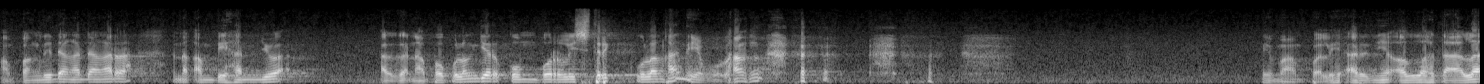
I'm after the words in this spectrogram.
Apang lidang ada ngara hendak ampihan juga agak napa pulang jar kompor listrik ulang hani ya pulang Imam Palih artinya Allah Ta'ala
